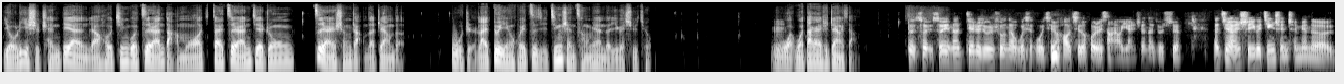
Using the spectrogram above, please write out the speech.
有历史沉淀，然后经过自然打磨，在自然界中自然生长的这样的物质，来对应回自己精神层面的一个需求。我我大概是这样想。对，所以所以呢，接着就是说呢，我想我其实好奇的或者想要延伸的就是，那既然是一个精神层面的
